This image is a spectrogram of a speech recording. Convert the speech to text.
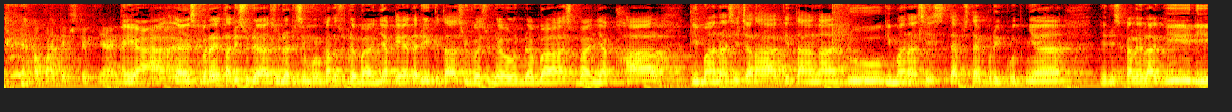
apa tips-tipsnya gitu. Iya, eh, sebenarnya tadi sudah sudah disimpulkan sudah banyak ya. Tadi kita juga sudah udah bahas banyak hal. Gimana sih cara kita ngadu? Gimana sih step-step berikutnya? Jadi sekali lagi di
